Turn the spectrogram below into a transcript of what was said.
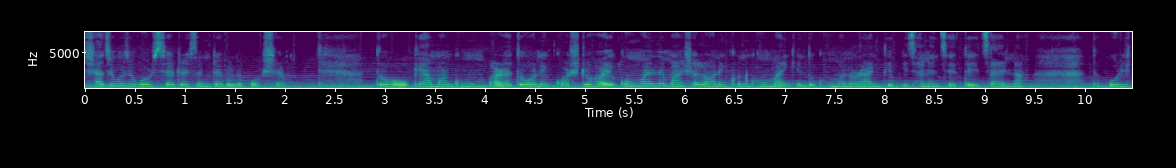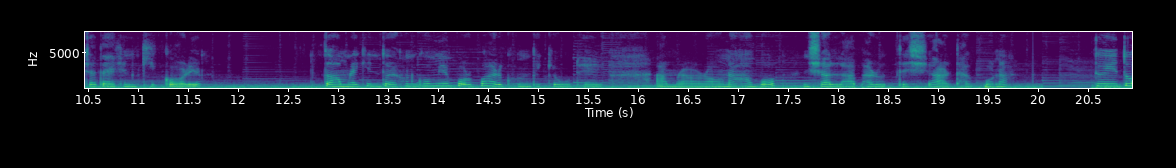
সাজুগুজু করছে ড্রেসিং টেবিলে বসে। তো ওকে আমার ঘুম পাড়াতে অনেক কষ্ট হয়। ঘুমাইলে মাসাল অনেকক্ষণ ঘুমাই, কিন্তু ঘুমানোর আগ দিয়ে যেতেই চায় না। তো পুরীটা দেখেন কি করে। তো আমরা কিন্তু এখন ঘুমিয়ে পড়ব আর ঘুম থেকে উঠে আমরা রওনা হব। ইনশাল্লাহ আভার উদ্দেশ্যে আর থাকব না। তো এই তো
